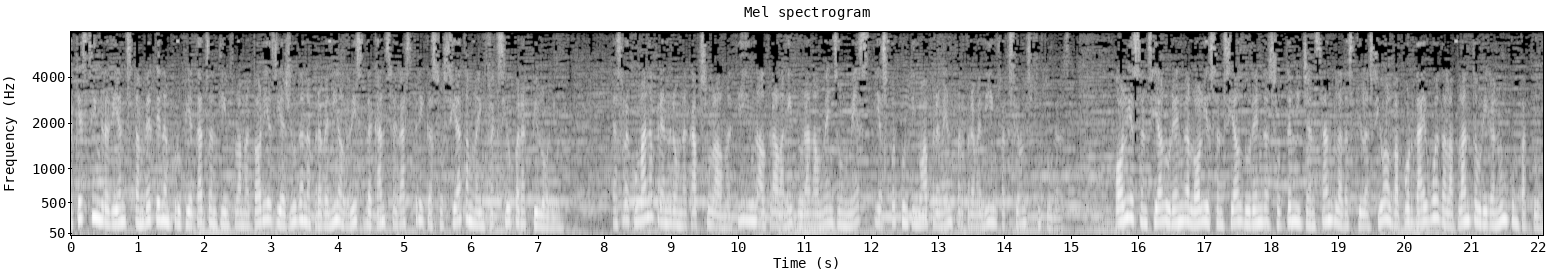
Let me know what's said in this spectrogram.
Aquests ingredients també tenen propietats antiinflamatòries i ajuden a prevenir el risc de càncer gàstric associat amb la infecció per H. pylori. Es recomana prendre una càpsula al matí i una altra a la nit durant almenys un mes, i es pot continuar prenent per prevenir infeccions futures. Oli essencial orenga L'oli essencial d'orenga s'obté mitjançant la destil·lació al vapor d'aigua de la planta Origanum compactum.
